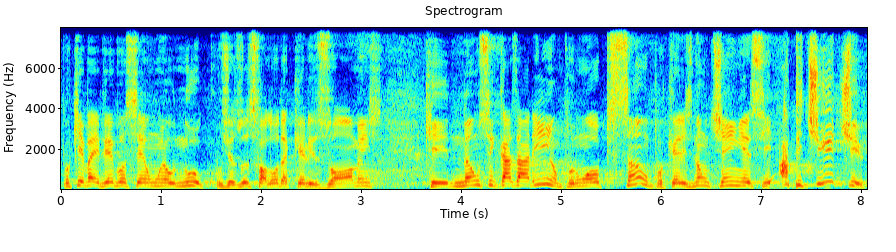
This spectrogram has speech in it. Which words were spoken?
porque vai ver você é um eunuco. Jesus falou daqueles homens que não se casariam por uma opção, porque eles não tinham esse apetite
